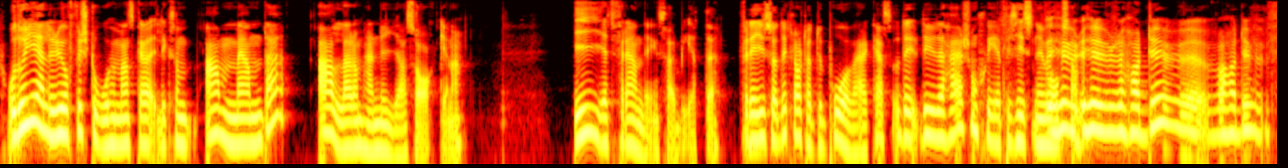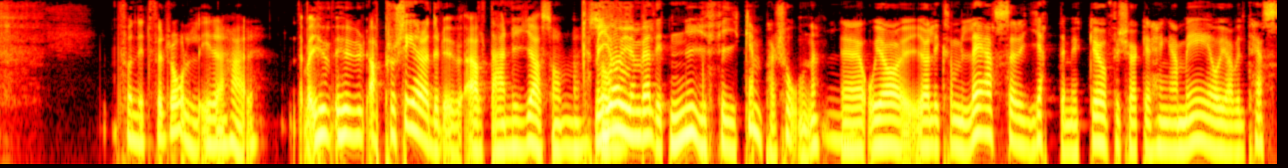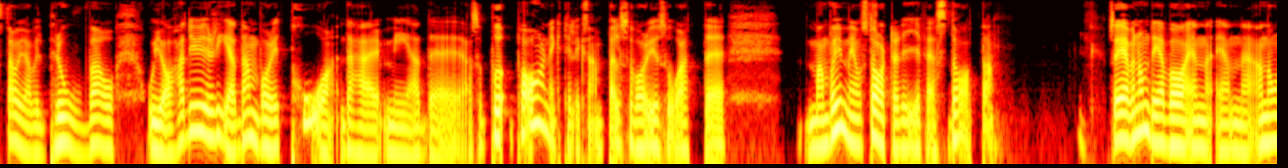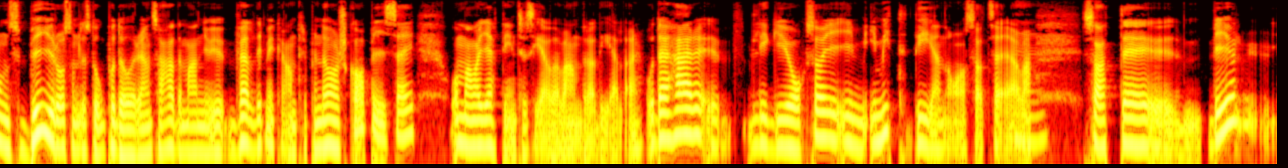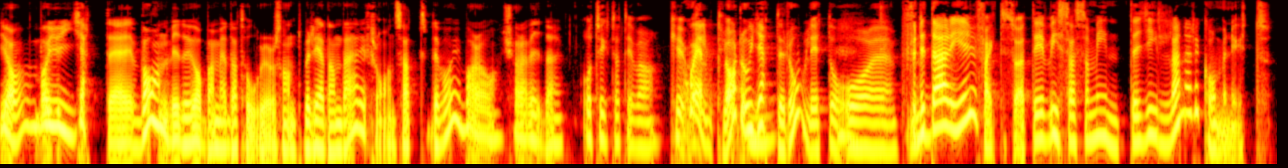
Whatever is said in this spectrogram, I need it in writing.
Och då gäller det att förstå hur man ska liksom använda alla de här nya sakerna i ett förändringsarbete. För det är ju så, det är klart att du påverkas. Och det, det är ju det här som sker precis nu också. Hur, hur har du, vad har du funnit för roll i det här? Hur, hur approcherade du allt det här nya som... som... Men jag är ju en väldigt nyfiken person. Eh, och jag, jag liksom läser jättemycket och försöker hänga med och jag vill testa och jag vill prova. Och, och jag hade ju redan varit på det här med, eh, alltså på, på Arnec till exempel, så var det ju så att eh, man var ju med och startade IFS Data. Så även om det var en, en annonsbyrå som det stod på dörren så hade man ju väldigt mycket entreprenörskap i sig och man var jätteintresserad av andra delar. Och det här eh, ligger ju också i, i, i mitt DNA så att säga. Va? Så att eh, vi, jag var ju jättevan vid att jobba med datorer och sånt redan därifrån. Så att det var ju bara att köra vidare. Och tyckte att det var kul. Självklart och jätteroligt. Och, och, eh, För det där är ju faktiskt så att det är vissa som inte gillar när det kommer nytt.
